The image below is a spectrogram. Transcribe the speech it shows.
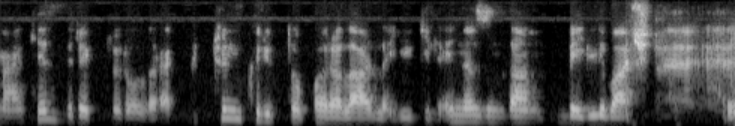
merkez direktörü olarak bütün kripto paralarla ilgili en azından belli başlı e,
